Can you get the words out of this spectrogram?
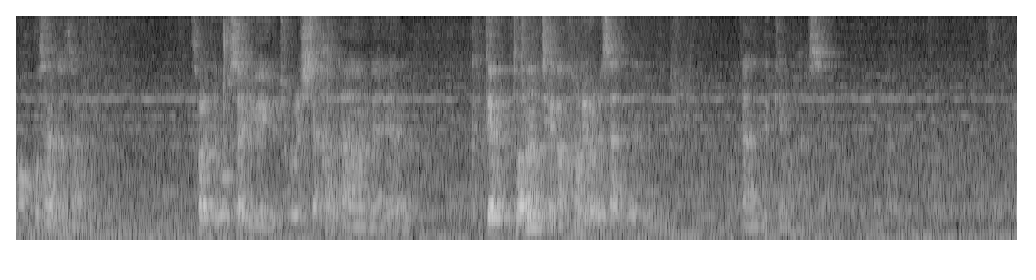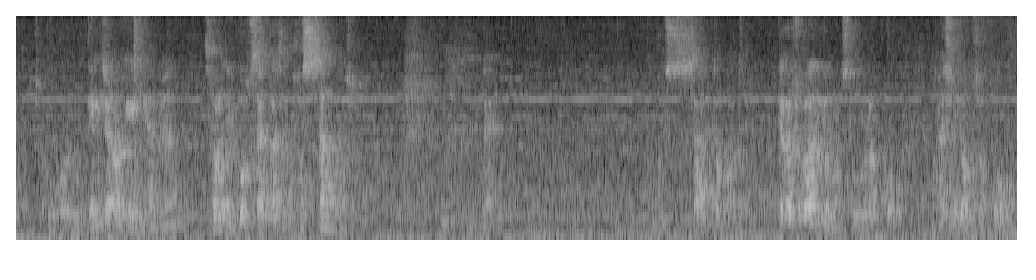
먹고 살던 사람이고요. 37살 이후에 유튜브를 시작한 다음에는 그때부터는 제가 커리어를 쌓는다는 느낌을 받았어요. 조금 냉정하게 얘기하면 37살까지는 헛산 거죠. 네. 헛살았던 것 같아요. 내가 좋아하는 게 뭔지도 몰랐고 관심도 없었고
